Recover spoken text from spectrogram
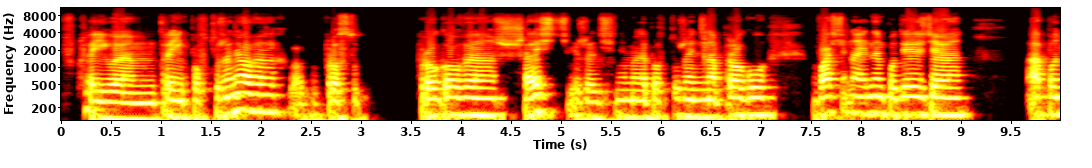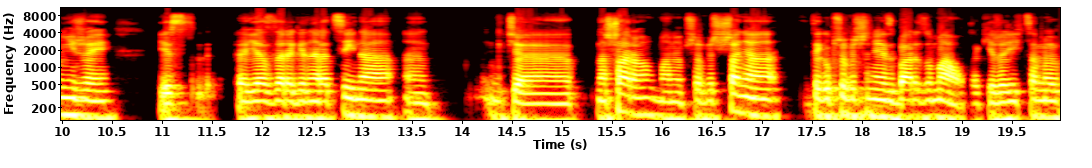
wkleiłem trening powtórzeniowy, chyba po prostu progowy, 6, jeżeli się nie mylę, powtórzeń na progu, właśnie na jednym podjeździe, a poniżej jest e, jazda regeneracyjna, e, gdzie na szaro mamy przewyższenia i tego przewyższenia jest bardzo mało. Tak, jeżeli chcemy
